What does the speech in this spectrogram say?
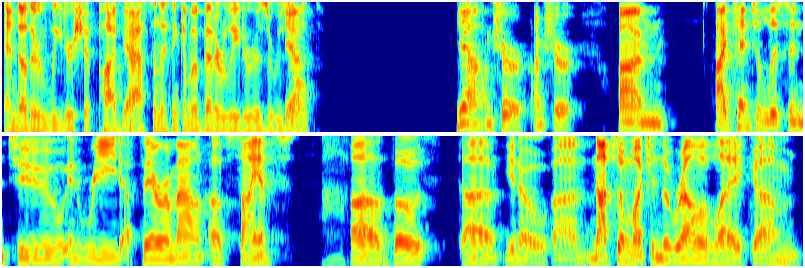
and other leadership podcasts, yeah. and I think I'm a better leader as a result. Yeah, yeah I'm sure. I'm sure. Um, I tend to listen to and read a fair amount of science, ah. uh, both uh, you know, um, not so much in the realm of like um,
